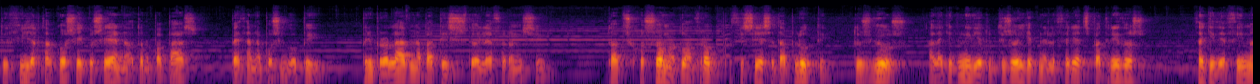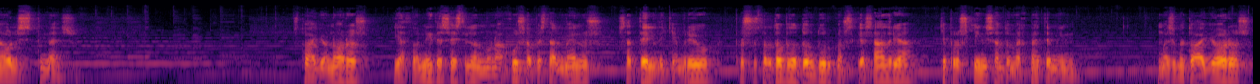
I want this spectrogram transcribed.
του 1821 όταν ο παπάς πέθανε από συγκοπή πριν προλάβει να πατήσει στο ελεύθερο νησί. Το αψυχο σώμα του ανθρώπου που θυσίασε τα πλούτη, τους γιους αλλά και την ίδια του τη ζωή για την ελευθερία της πατρίδος θα κυδευθεί με όλες τις τιμές. Στο Άγιον Όρος, οι Αθωνίτες έστειλαν μοναχούς απεσταλμένους στα τέλη Δεκεμβρίου προς το στρατόπεδο των Τούρκων στην Κασάνδρεια και προσκύνησαν το Μεχμέτε Μίν. Μαζί με το Άγιο Όρος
